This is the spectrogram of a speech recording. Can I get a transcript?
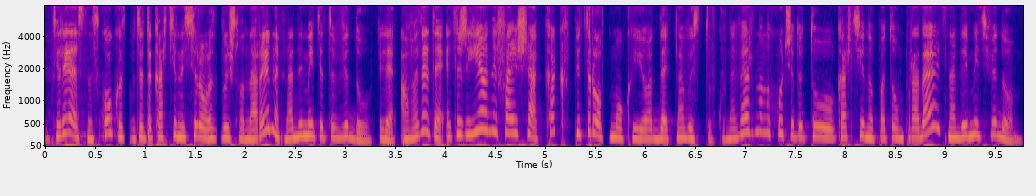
интересно, сколько вот эта картина Серова вышла на рынок, надо иметь это в виду. Или, а вот это, это же явный фальшак. Как Петров мог ее отдать на выставку? Наверное, он хочет эту картину потом продать, надо иметь в виду.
